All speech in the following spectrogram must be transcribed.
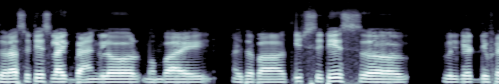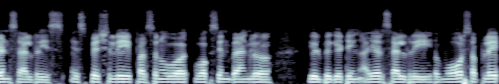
There are cities like bangalore mumbai hyderabad. Each cities uh, will get different salaries. Especially person who works in bangalore you will be getting higher salary. The more supply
